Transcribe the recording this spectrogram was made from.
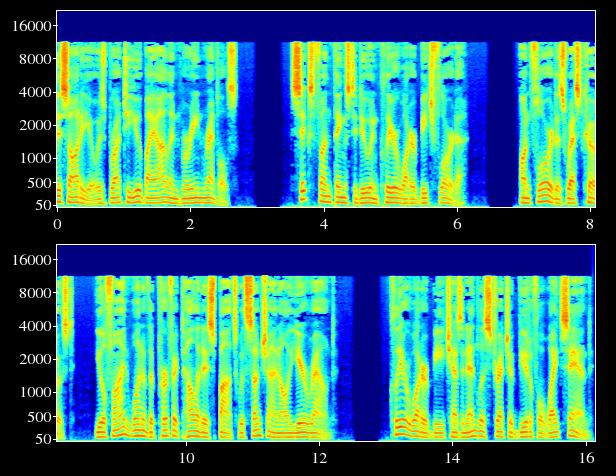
This audio is brought to you by Island Marine Rentals. 6 Fun Things to Do in Clearwater Beach, Florida. On Florida's west coast, you'll find one of the perfect holiday spots with sunshine all year round. Clearwater Beach has an endless stretch of beautiful white sand,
